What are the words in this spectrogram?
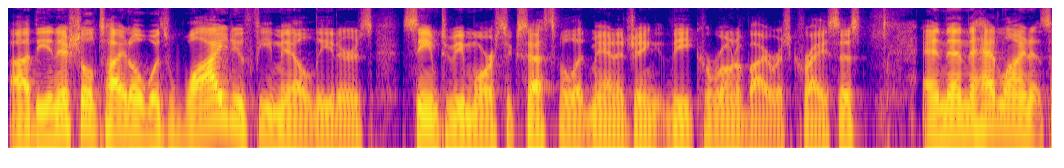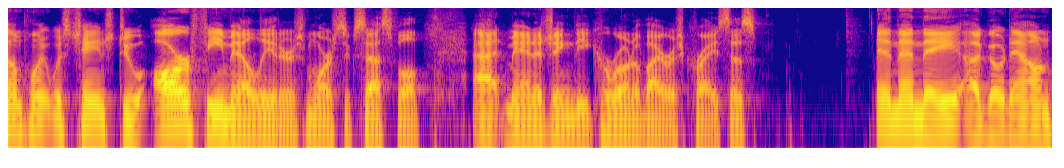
uh, the initial title was Why Do Female Leaders Seem to Be More Successful at Managing the Coronavirus Crisis? And then the headline at some point was changed to Are Female Leaders More Successful at Managing the Coronavirus Crisis? And then they uh, go down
